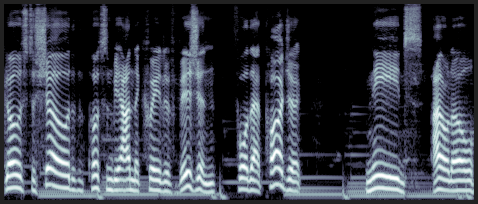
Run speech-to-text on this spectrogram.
goes to show that the person behind the creative vision for that project needs, I don't know,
